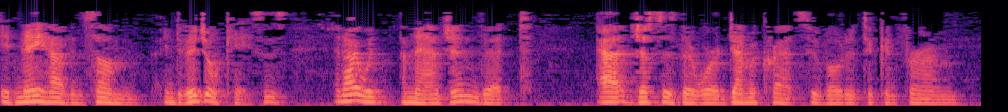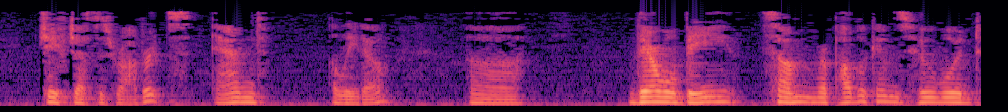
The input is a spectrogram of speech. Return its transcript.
It may have in some individual cases, and I would imagine that uh, just as there were Democrats who voted to confirm Chief Justice Roberts and Alito, uh, there will be some Republicans who would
